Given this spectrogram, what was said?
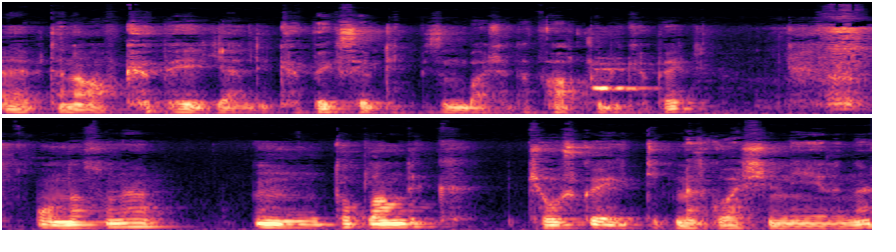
e, bir tane av köpeği geldi. Köpek sevdik bizim bahçede. Farklı bir köpek. Ondan sonra ım, toplandık. Çavuşko'ya gittik Mezguaşi'nin yerine.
